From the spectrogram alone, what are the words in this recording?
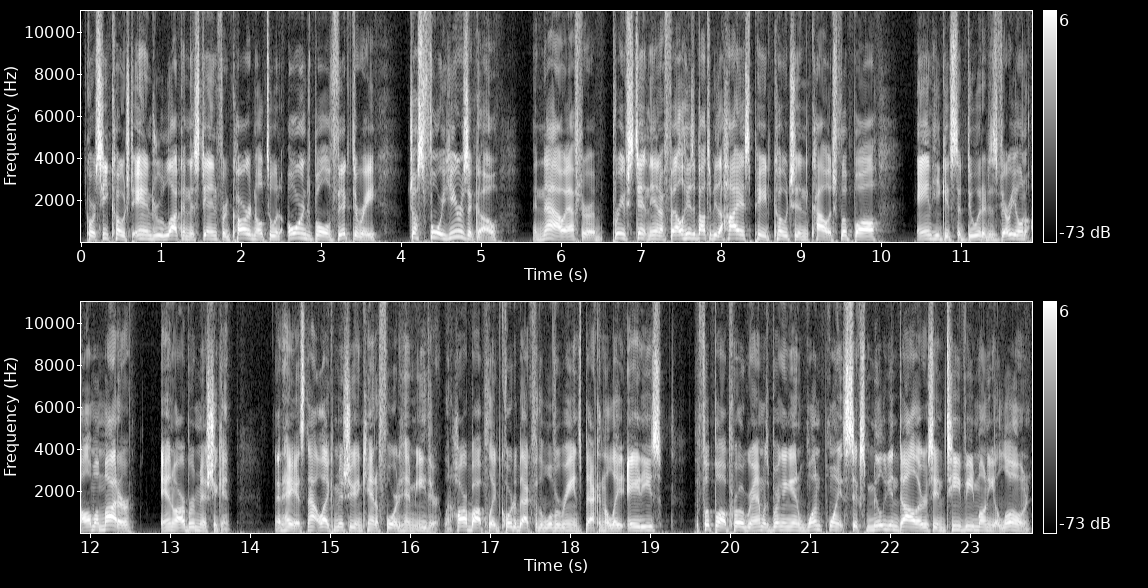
Of course, he coached Andrew Luck and the Stanford Cardinal to an Orange Bowl victory just four years ago. And now, after a brief stint in the NFL, he's about to be the highest paid coach in college football, and he gets to do it at his very own alma mater, Ann Arbor, Michigan. And hey, it's not like Michigan can't afford him either. When Harbaugh played quarterback for the Wolverines back in the late 80s, the football program was bringing in $1.6 million in TV money alone.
